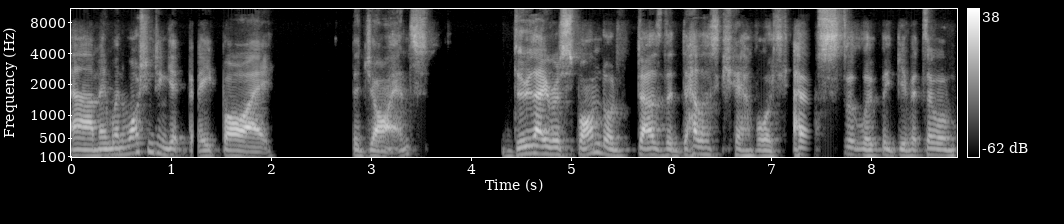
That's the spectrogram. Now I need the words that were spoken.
Um, and when Washington get beat by the Giants, do they respond or does the Dallas Cowboys absolutely give it to them?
